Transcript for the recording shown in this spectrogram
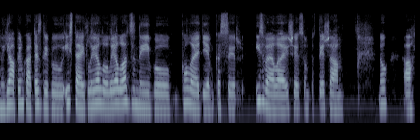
nu jā, pirmkārt, es gribu izteikt lielu, lielu atzinību kolēģiem, kas ir izvēlējušies un patiešām nu, uh,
